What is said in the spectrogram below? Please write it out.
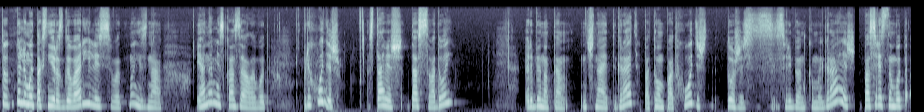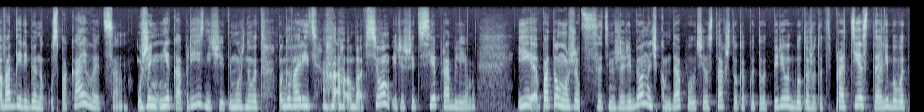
То, то ли мы так с ней разговорились, вот, ну, не знаю. И она мне сказала, вот, приходишь, ставишь таз с водой, ребенок там начинает играть, потом подходишь, тоже с, с ребенком играешь. Посредством вот воды ребенок успокаивается, уже не капризничает, и можно вот поговорить обо всем и решить все проблемы. И потом уже с этим же ребеночком, да, получилось так, что какой-то вот период был тоже вот этот протест, либо вот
